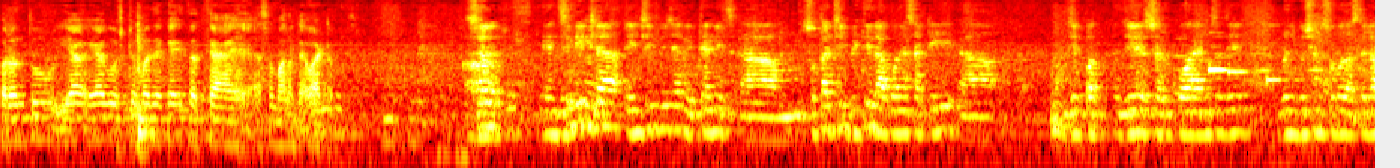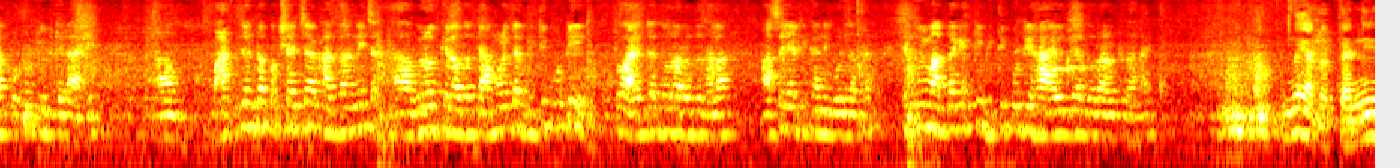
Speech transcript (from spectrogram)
परंतु या या गोष्टीमध्ये काही तथ्य आहे असं मला काही वाटत नाही. सर एनसीपीच्या एनसीपीच्या नेत्यांनीच स्वतःची भीती दाखवण्यासाठी जे पद जे शरद पवार यांचं जे ब्रजभूषण सोबत असलेला फोटो ट्विट केला आहे भारतीय जनता पक्षाच्या खासदारांनीच विरोध केला होता. त्यामुळे त्या भीतीपोटी तो अयोध्या दौरा रद्द झाला असं या ठिकाणी बोललं जातं. ते तुम्ही मानता का की भीतीपोटी हा अयोध्या दौरा रद्द झालाय? नाही आता त्यांनी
